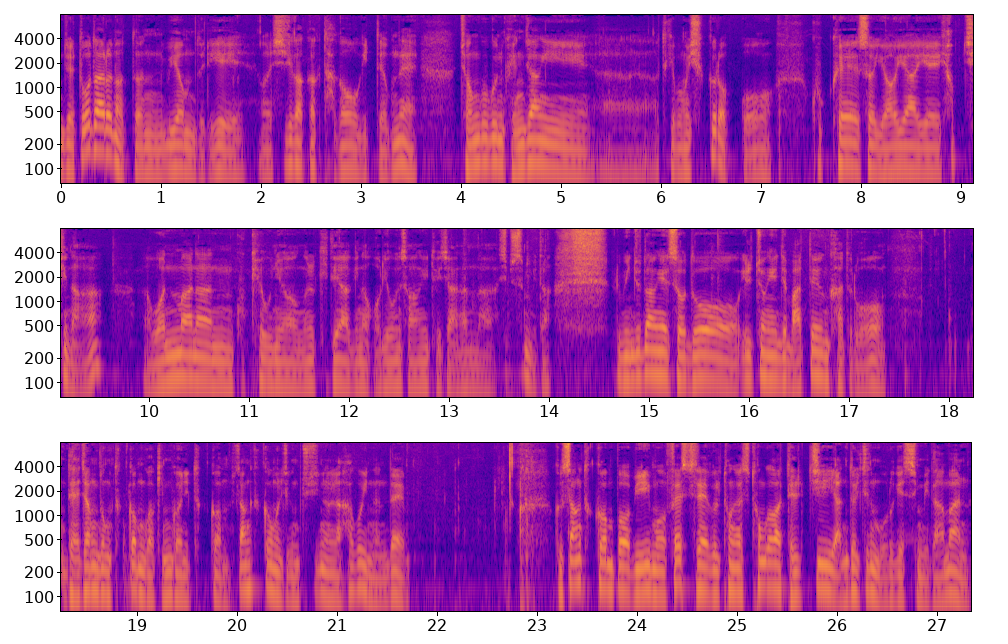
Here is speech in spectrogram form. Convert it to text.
이제 또 다른 어떤 위험들이 어, 시시각각 다가오기 때문에 전국은 굉장히 어, 어떻게 보면 시끄럽고 국회에서 여야의 협치나 원만한 국회 운영을 기대하기는 어려운 상황이 되지 않았나 싶습니다. 그리고 민주당에서도 일종의 이제 맞대응 카드로 대장동 특검과 김건희 특검, 쌍특검을 지금 추진을 하고 있는데 그 쌍특검법이 뭐 패스트트랙을 통해서 통과가 될지 안 될지는 모르겠습니다만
